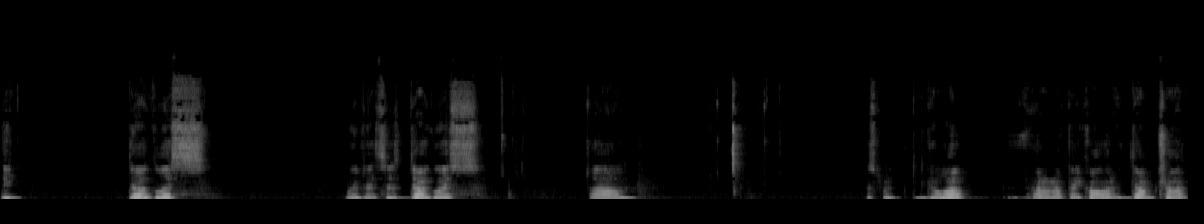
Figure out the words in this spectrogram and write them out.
the Douglas, I believe that says Douglas. Um, this would go up. I don't know if they call it a dump truck,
